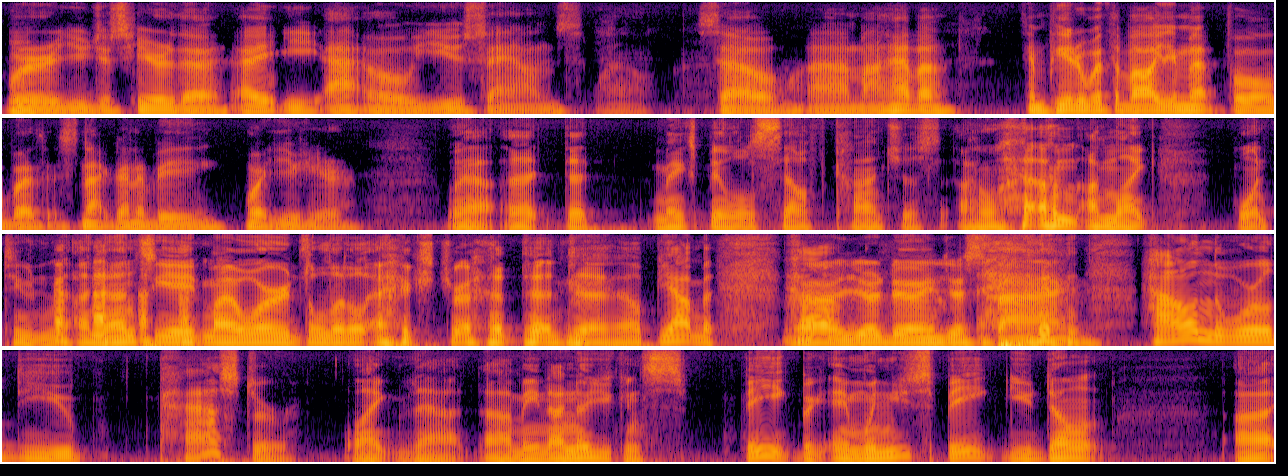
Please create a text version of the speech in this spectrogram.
hmm. where you just hear the A E I O U sounds. Wow. So um, I have a computer with the volume up full, but it's not going to be what you hear. Well, that, that makes me a little self conscious. I'm, I'm, like, want to enunciate my words a little extra to, to help you out. But how, uh, you're doing just fine. how in the world do you pastor like that. I mean, I know you can speak, but and when you speak, you don't. Uh,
